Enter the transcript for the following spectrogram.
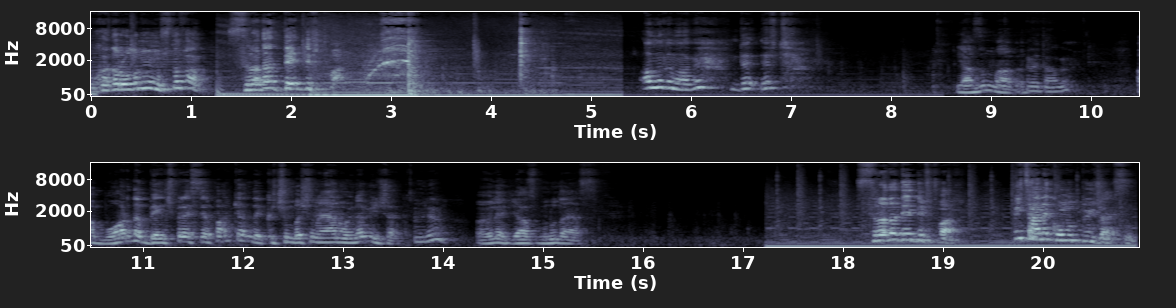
Bu kadar olur mu Mustafa? Sırada deadlift var. Anladım abi. Deadlift. Yazdın mı abi? Evet abi. Ha, bu arada bench press yaparken de kıçın başın ayağın oynamayacak. Öyle mi? Öyle yaz bunu da yaz. Sırada deadlift var. Bir tane komut duyacaksın.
